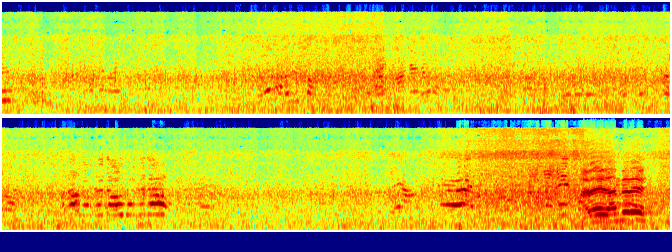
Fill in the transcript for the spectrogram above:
ver, ándale.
